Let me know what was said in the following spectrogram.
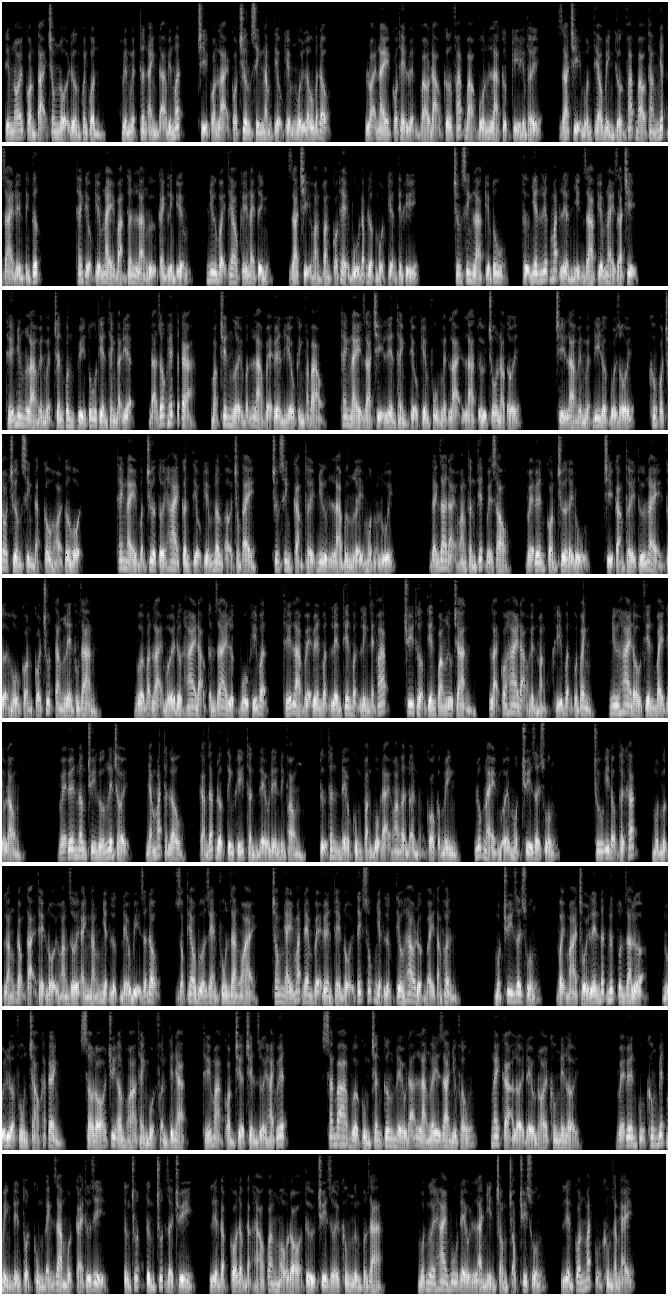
Tiếng nói còn tại trong nội đường quanh quẩn, huyền nguyện thân ảnh đã biến mất, chỉ còn lại có trương sinh nắm tiểu kiếm ngồi lâu bất động. Loại này có thể luyện vào đạo cơ pháp bảo vốn là cực kỳ hiếm thấy, giá trị muốn theo bình thường pháp bảo thăng nhất giai đến tính tức. Thanh tiểu kiếm này bản thân là ngự cảnh linh kiếm, như vậy theo kế này tính, giá trị hoàn toàn có thể bù đắp được một kiện tiên khí. Trương sinh là kiếm tu, tự nhiên liếc mắt liền nhìn ra kiếm này giá trị thế nhưng là huyền nguyện chân quân vì tu tiên thanh đại điện, đã dốc hết tất cả, mặc trên người vẫn là vệ huyền hiếu kính pháp bảo, thanh này giá trị liên thành tiểu kiếm phủ nguyệt lại là từ chỗ nào tới? Chỉ là huyền nguyệt đi được bối rối, không có cho trương sinh đặt câu hỏi cơ hội. Thanh này vẫn chưa tới hai cân tiểu kiếm nâng ở trong tay, trương sinh cảm thấy như là bưng lấy một ngọn núi. Đánh ra đại hoang thần thiết về sau vệ uyên còn chưa đầy đủ, chỉ cảm thấy thứ này tựa hồ còn có chút tăng lên không gian. Vừa vặn lại mới được hai đạo tấn giai lực vũ khí vận, thế là vệ uyên vận lên thiên vận linh giải pháp, truy thượng tiên quang lưu tràn, lại có hai đạo huyền hoàng khí vận quấn quanh như hai đầu phiên bay tiểu long. Vệ uyên nâng truy hướng lên trời, nhắm mắt thật lâu, cảm giác được tinh khí thần đều đến đỉnh phong, tự thân đều cùng toàn bộ đại hoang ẩn ẩn có cộng minh, lúc này mới một truy rơi xuống. Chú ý động thời khắc, một mực lắng động tại thể nội hoang giới ánh nắng nhiệt lực đều bị dẫn động, dọc theo đũa rèn phun ra ngoài, trong nháy mắt đem vệ uyên thể nội tích xúc nhiệt lực tiêu hao được bảy tám phần. Một truy rơi xuống, vậy mà trồi lên đất nước tuôn ra lửa, núi lửa phun trào khắc cảnh, sau đó truy âm hóa thành một phần tiên nhạc, thế mà còn chia trên dưới hai quyết. San ba vừa cùng chân cương đều đã là ngây ra như phóng, ngay cả lời đều nói không nên lời vệ uyên cũng không biết mình đến tột cùng đánh ra một cái thứ gì, từng chút từng chút rời truy, liền gặp có đậm đặc hào quang màu đỏ từ truy dưới không ngừng tuôn ra. Một người hai vu đều là nhìn chòng chọc truy xuống, liền con mắt cũng không dám nháy.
